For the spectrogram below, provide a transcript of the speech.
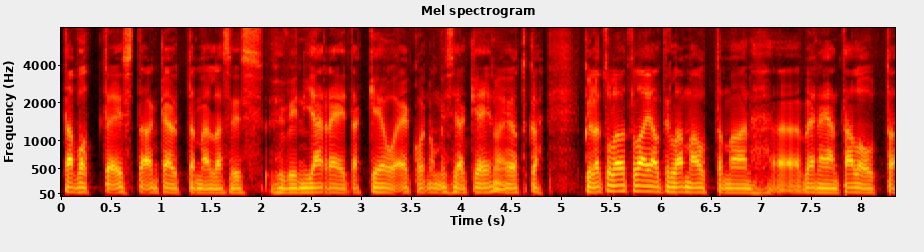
tavoitteistaan käyttämällä siis hyvin järeitä geoekonomisia keinoja, jotka kyllä tulevat laajalti lamauttamaan Venäjän taloutta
